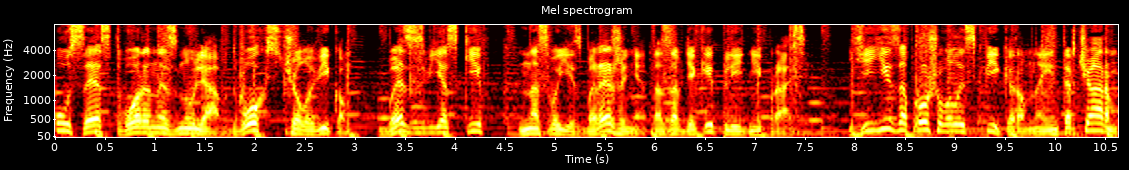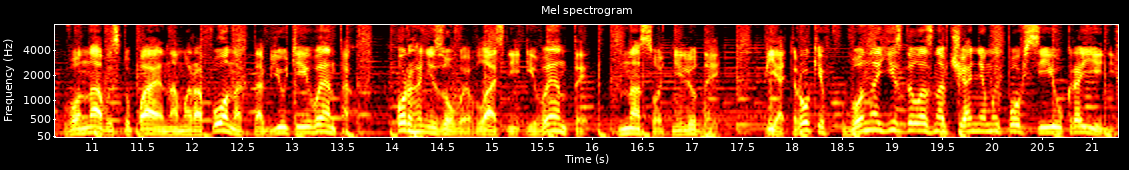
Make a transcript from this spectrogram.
усе створене з нуля вдвох з чоловіком, без зв'язків на свої збереження та завдяки плідній праці. Її запрошували спікером на інтерчарм. Вона виступає на марафонах та б'юті-івентах, організовує власні івенти на сотні людей. П'ять років вона їздила з навчаннями по всій Україні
